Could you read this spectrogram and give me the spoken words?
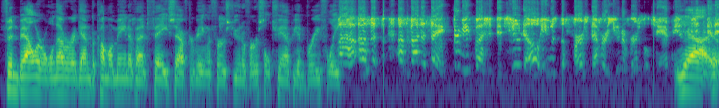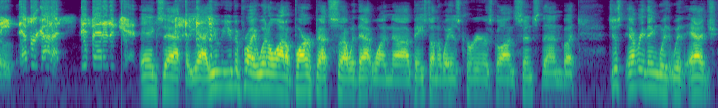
Finn Balor will never again become a main event face after being the first Universal Champion briefly. I, was, I was about to say, trivia question. Did you know he was the first ever Universal Champion? Yeah, and it- he never got a sniff at it again. Exactly. Yeah, you you could probably win a lot of bar bets uh, with that one uh, based on the way his career has gone since then. But just everything with with Edge,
